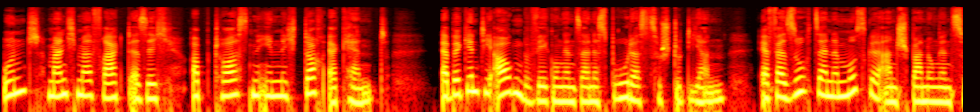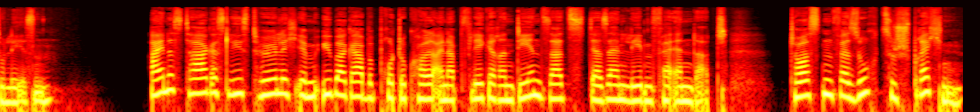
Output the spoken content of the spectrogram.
Und manchmal fragt er sich, ob Thorsten ihn nicht doch erkennt – er beginnt die Augenbewegungen seines Bruders zu studieren. Er versucht seine Muskelanspannungen zu lesen. Eines Tages liest Höhlich im Übergabeprotokoll einer Pflegerin den Satz, der sein Leben verändert. Thorsten versucht zu sprechen.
